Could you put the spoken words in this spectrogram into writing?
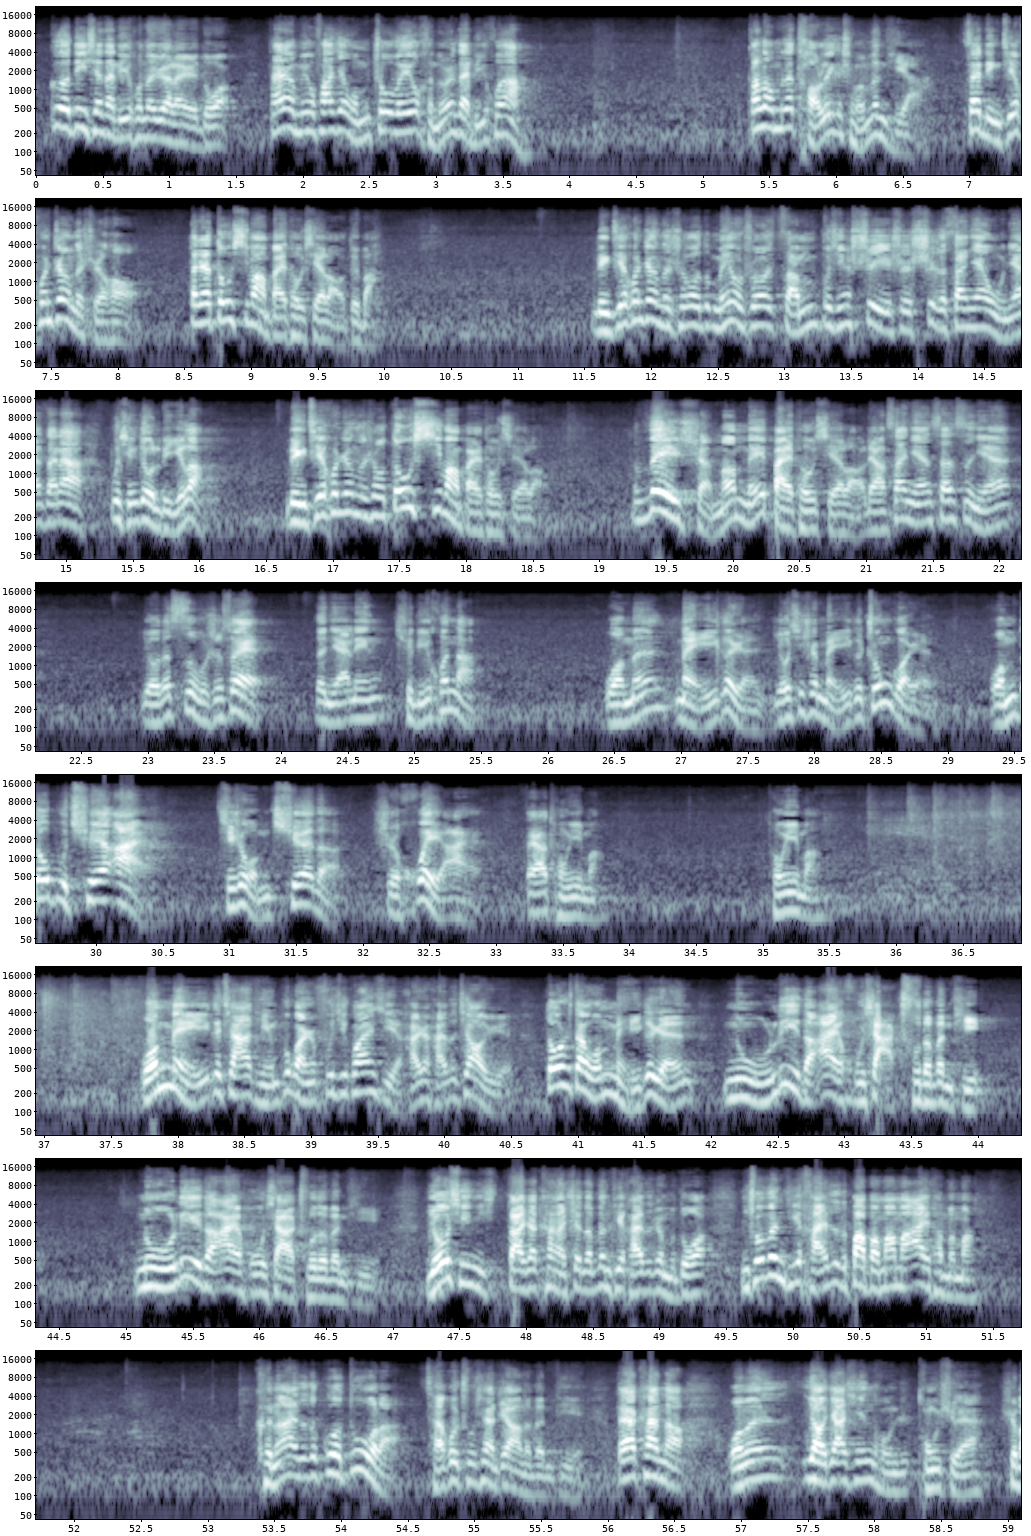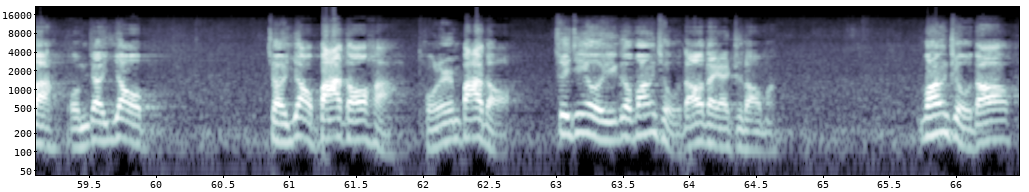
各地现在离婚的越来越多。大家有没有发现，我们周围有很多人在离婚啊？刚才我们在讨论一个什么问题啊？在领结婚证的时候，大家都希望白头偕老，对吧？领结婚证的时候都没有说咱们不行试一试，试个三年五年，咱俩不行就离了。领结婚证的时候都希望白头偕老，为什么没白头偕老？两三年、三四年，有的四五十岁的年龄去离婚呢？我们每一个人，尤其是每一个中国人，我们都不缺爱，其实我们缺的是会爱。大家同意吗？同意吗？我们每一个家庭，不管是夫妻关系还是孩子教育，都是在我们每一个人努力的爱护下出的问题。努力的爱护下出的问题，尤其你大家看看现在问题孩子这么多，你说问题孩子的爸爸妈妈爱他们吗？可能爱的都过度了，才会出现这样的问题。大家看到我们药家鑫同志同学是吧？我们叫药叫药八刀哈，捅了人八刀。最近有一个汪九刀，大家知道吗？汪九刀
